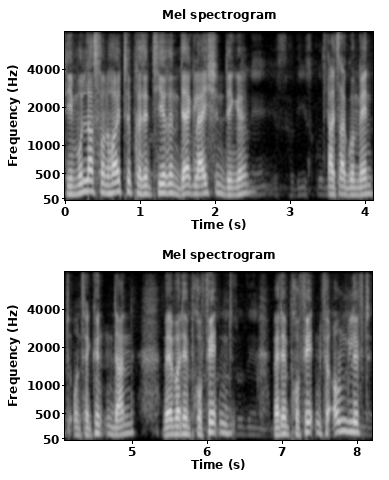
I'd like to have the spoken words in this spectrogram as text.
Die Mullahs von heute präsentieren dergleichen Dinge als Argument und verkünden dann, wer bei den Propheten, wer den Propheten verunglimpft,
